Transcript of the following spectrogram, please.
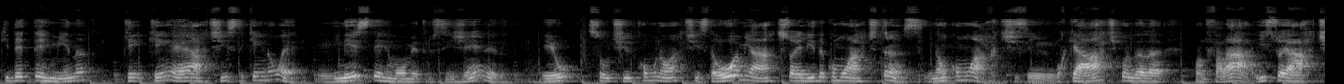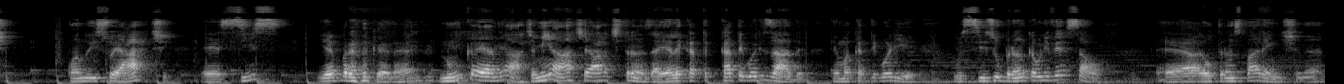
que determina quem, quem é artista e quem não é. Uhum. E nesse termômetro cisgênero, eu sou tido como não artista. Ou a minha arte só é lida como arte trans, não como arte. Sim. Porque a arte, quando ela quando fala, ah, isso é arte, quando isso é arte, é cis e é branca, né? Nunca é a minha arte. A minha arte é a arte trans, aí ela é categorizada, tem uma categoria. O cis e o branco é universal. É, é, o transparente, né?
